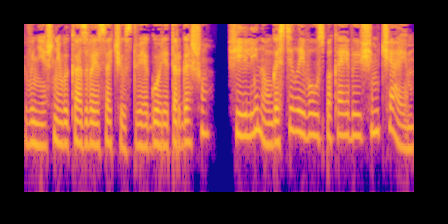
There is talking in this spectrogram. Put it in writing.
Внешне выказывая сочувствие горе-торгашу, Фиелина угостила его успокаивающим чаем,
